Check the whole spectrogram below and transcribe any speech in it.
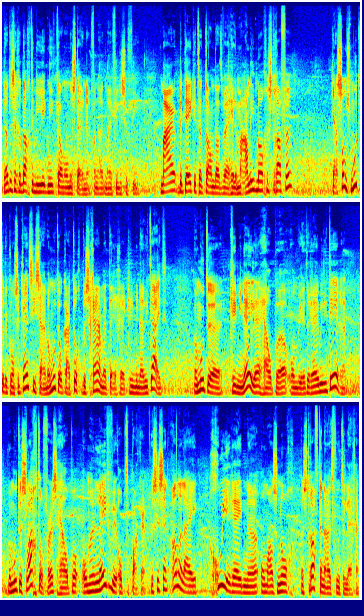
Dat is een gedachte die ik niet kan ondersteunen vanuit mijn filosofie. Maar betekent dat dan dat we helemaal niet mogen straffen? Ja, soms moeten er consequenties zijn. We moeten elkaar toch beschermen tegen criminaliteit. We moeten criminelen helpen om weer te rehabiliteren. We moeten slachtoffers helpen om hun leven weer op te pakken. Dus er zijn allerlei goede redenen om alsnog een straf ten uitvoer te leggen.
